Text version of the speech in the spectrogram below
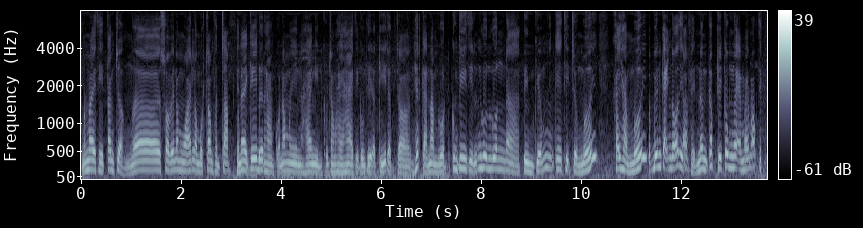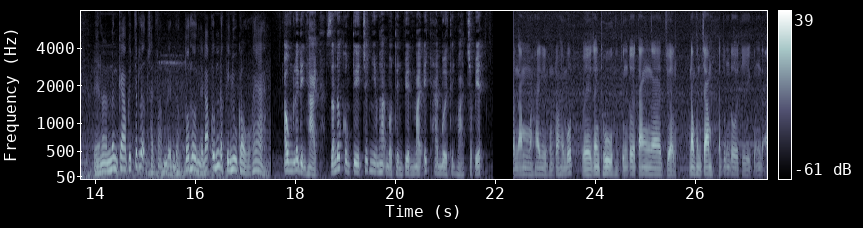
Năm nay thì tăng trưởng ờ, so với năm ngoái là 100%. Hiện nay cái đơn hàng của năm 2022 thì công ty đã ký được cho hết cả năm luôn. Công ty thì luôn luôn là tìm kiếm những cái thị trường mới, khách hàng mới. Bên cạnh đó thì đã phải nâng cấp cái công nghệ máy móc để là nâng cao cái chất lượng sản phẩm lên được tốt hơn để đáp ứng được cái nhu cầu của khách hàng. Ông Lê Đình Hải, giám đốc công ty trách nhiệm hạn một thành viên Mai X20 Thanh Hóa cho biết. Năm 2021 về doanh thu chúng tôi tăng à, trưởng 5%. Chúng tôi thì cũng đã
